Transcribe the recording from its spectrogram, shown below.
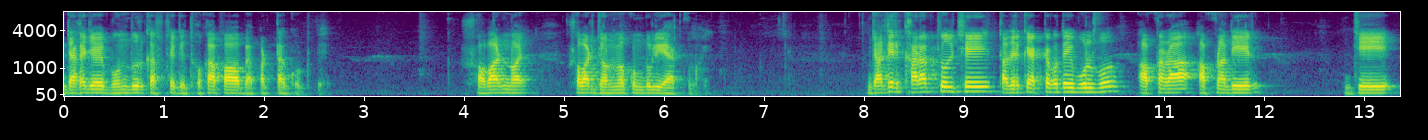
দেখা যাবে বন্ধুর কাছ থেকে ধোকা পাওয়া ব্যাপারটা ঘটবে। সবার নয়, সবার জন্মকুণ্ডলী এক নয়। যাদের খারাপ চলছে তাদেরকে একটা কথাই বলব, আপনারা আপনাদের যে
